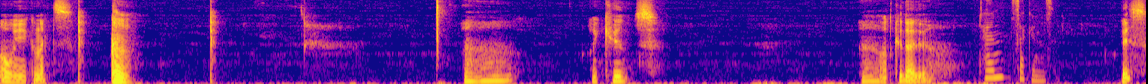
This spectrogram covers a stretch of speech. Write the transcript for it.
Oh, he connects. uh, I could. Uh, what could I do? Ten seconds. This?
